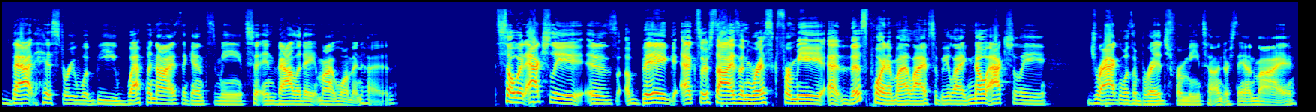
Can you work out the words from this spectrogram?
that history would be weaponized against me to invalidate my womanhood. So it actually is a big exercise and risk for me at this point in my life to be like, no, actually, drag was a bridge for me to understand my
